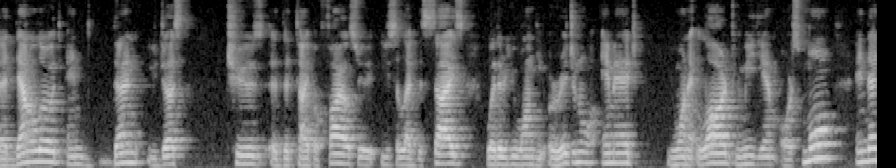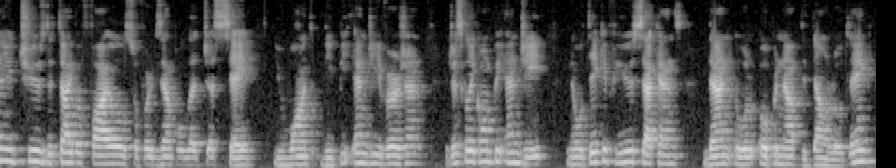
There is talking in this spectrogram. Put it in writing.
uh, download and then you just choose uh, the type of file. So you, you select the size, whether you want the original image, you want it large, medium, or small, and then you choose the type of file. So for example, let's just say you want the PNG version. Just click on PNG and it will take a few seconds. Then it will open up the download link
